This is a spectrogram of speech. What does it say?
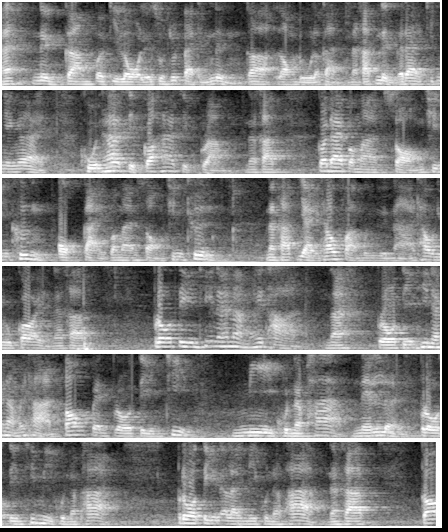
นะ1กรัมเปอร์กิโลหรือ 0.8 ถึง 1 ก็ลองดูแล้วกันนะครับ1ก็ได้คิดง่าย ๆ คูณ 50 ก็ 50 กรัมนะครับก็ได้ประมาณ 2 ชิ้นครึ่ง อกไก่ประมาณ 2 ชิ้นครึ่งนะครับใหญ่เท่าฝ่ามือหนาเท่านิ้วก้อยนะครับโปรตีนที่แนะนำให้ทานนะโปรตีนที่แนะนำให้ทานต้องเป็นโปรตีนที่มีคุณภาพ เน้นเลย โปรตีนที่มีคุณภาพ โปรตีนอะไรมีคุณภาพนะครับ ก็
